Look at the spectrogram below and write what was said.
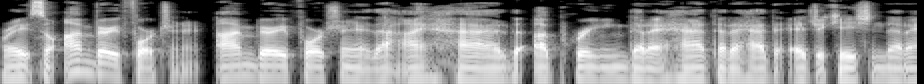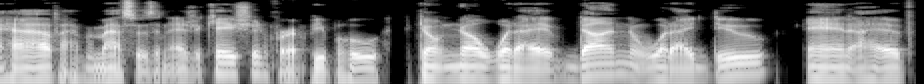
right? So I'm very fortunate. I'm very fortunate that I had the upbringing that I had, that I had the education that I have. I have a master's in education for people who don't know what I have done, what I do. And I have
